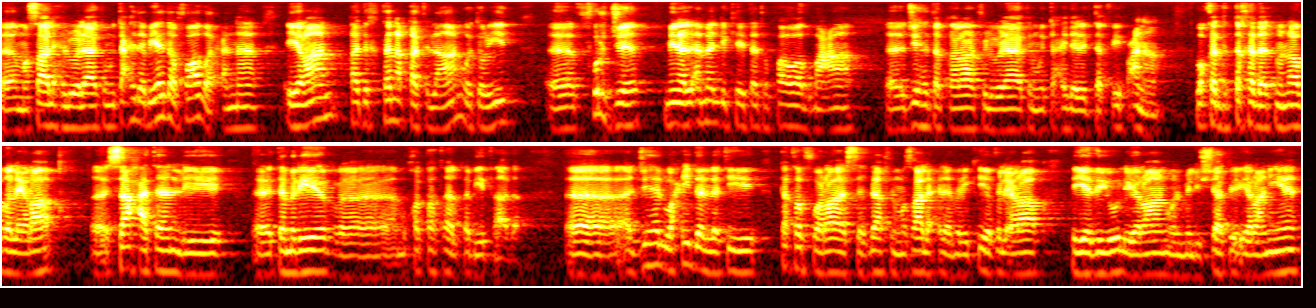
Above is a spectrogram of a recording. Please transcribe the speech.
مصالح الولايات المتحدة بهدف واضح أن إيران قد اختنقت الآن وتريد فرجة من الأمل لكي تتفاوض مع جهة القرار في الولايات المتحدة للتخفيف عنها. وقد اتخذت من أرض العراق ساحة لتمرير مخططها الخبيث هذا. الجهة الوحيدة التي تقف وراء استهداف المصالح الأمريكية في العراق هي ذيول إيران والميليشيات الإيرانية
